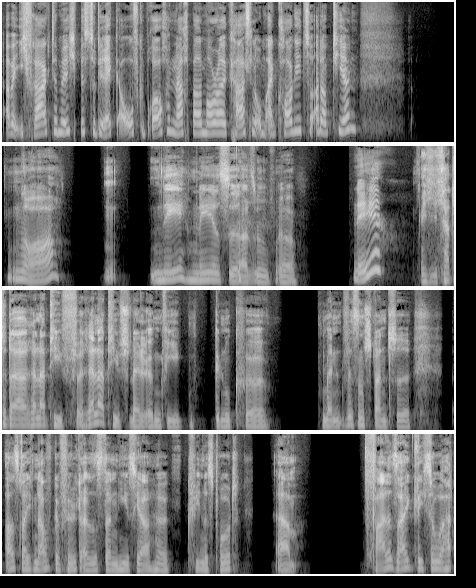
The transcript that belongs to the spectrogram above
Aber ich fragte mich, bist du direkt aufgebrochen nach Balmoral Castle, um ein Corgi zu adoptieren? Ja. Nee, nee, ist äh, also äh, Nee? ich, ich hatte da relativ, relativ schnell irgendwie genug äh, mein Wissensstand äh, ausreichend aufgefüllt, als es dann hieß, ja, äh, Queen ist tot. Ähm, war alles eigentlich so, hat,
